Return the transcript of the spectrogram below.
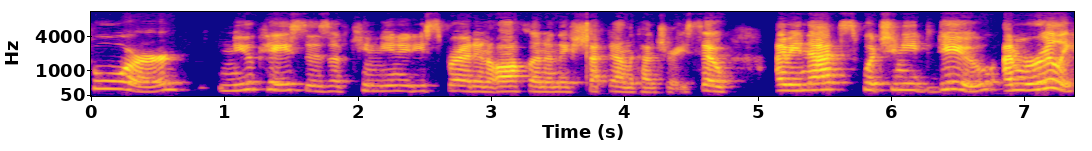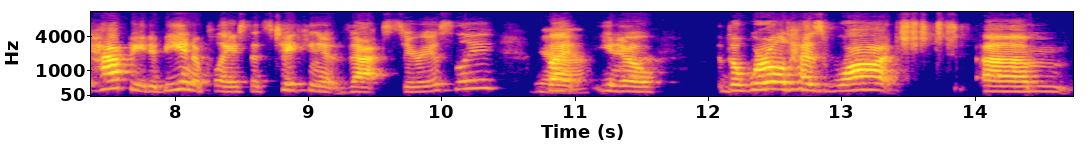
four new cases of community spread in Auckland, and they shut down the country. So, I mean, that's what you need to do. I'm really happy to be in a place that's taking it that seriously. Yeah. But, you know, the world has watched um,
